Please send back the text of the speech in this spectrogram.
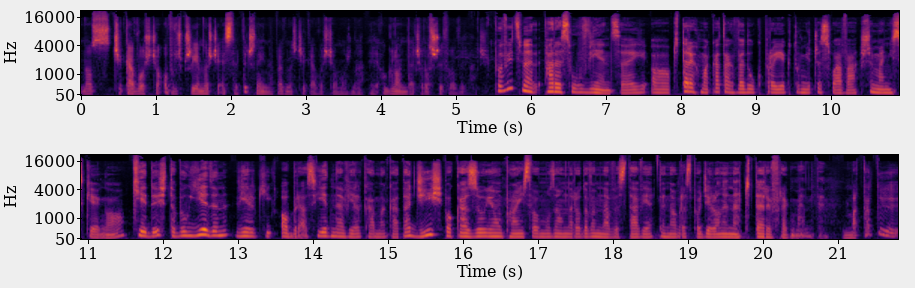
no, z ciekawością, oprócz przyjemności estetycznej, na pewno z ciekawością można e, oglądać, rozszyfrowywać. Powiedzmy parę słów więcej o czterech makatach według projektu Mieczysława Szymańskiego. Kiedyś to był jeden wielki obraz, jedna wielka makata. Dziś pokazują Państwo w Muzeum Narodowym na wystawie ten obraz podzielony na cztery fragmenty. Makaty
